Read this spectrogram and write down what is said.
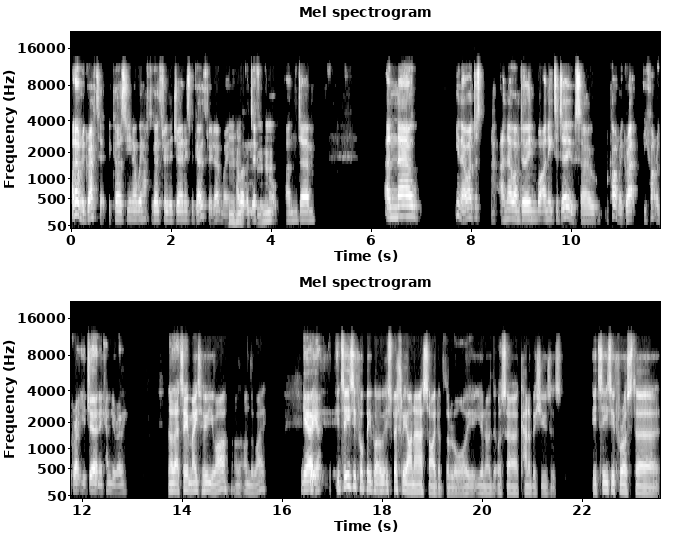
I don't regret it because you know we have to go through the journeys we go through, don't we? Mhm. However difficult, and um, and now, you know, I just I know I'm doing what I need to do, so I can't regret. You can't regret your journey, can you? Really? No, that's it. It makes who you are on, on the way. Yeah, But yeah. It's easy for people, especially on our side of the law, you know, us uh, cannabis users. It's easy for us to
